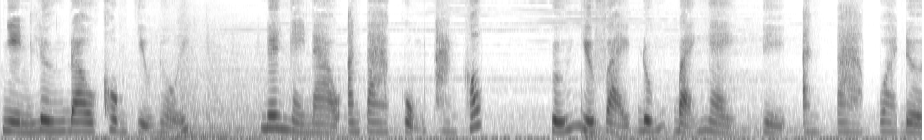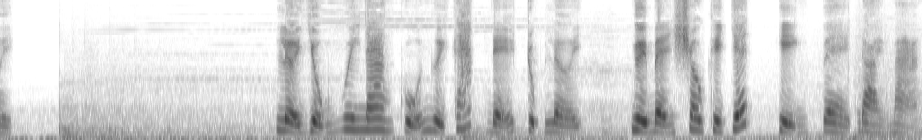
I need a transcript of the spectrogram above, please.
Nhìn lưng đau không chịu nổi, nên ngày nào anh ta cũng than khóc. Cứ như vậy đúng 7 ngày thì anh ta qua đời. Lợi dụng nguy nan của người khác để trục lợi, người bệnh sau khi chết hiện về đòi mạng.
